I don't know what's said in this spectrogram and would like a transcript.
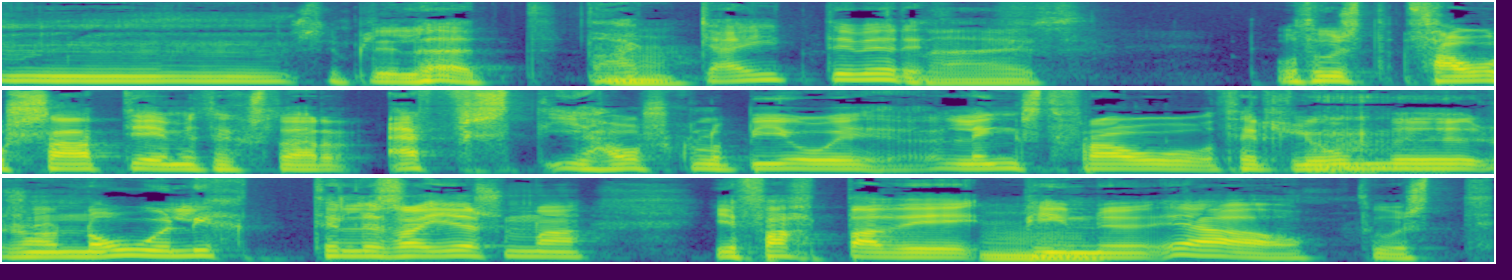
Mm, simply led. það gæti verið. Nice. og þú veist, þá satt ég með þar efst í háskóla bíói lengst frá og þeir hljómu svona nógu líkt til þess að ég svona ég fattaði pínu já, þú veist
